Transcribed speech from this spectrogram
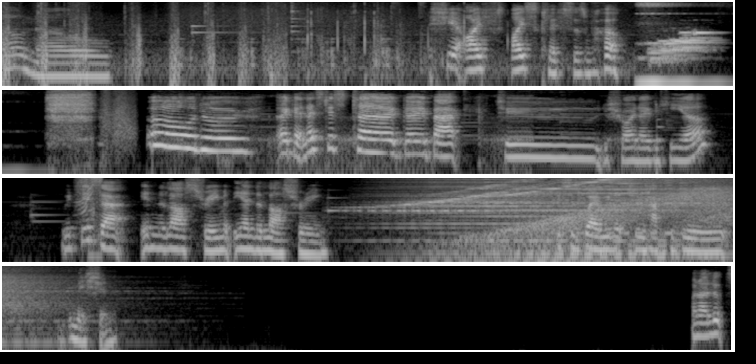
Oh no. Shit! ice, ice cliffs as well. Okay, let's just uh, go back to the shrine over here. We did that in the last stream, at the end of last stream. This is where we literally have to do the mission. When I looked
